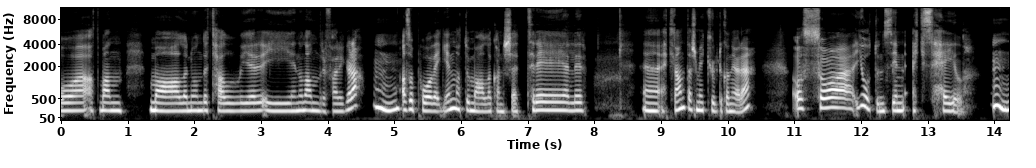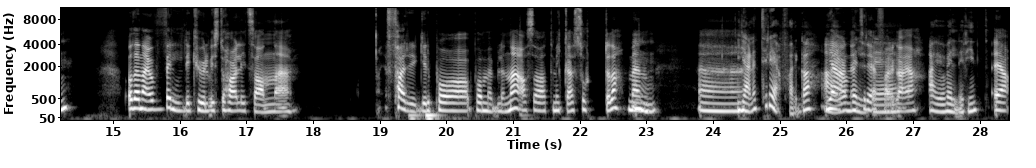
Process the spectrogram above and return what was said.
og at man maler noen detaljer i noen andre farger, da. Mm. Altså på veggen, at du maler kanskje et tre eller eh, et eller annet. Det er så mye kult du kan gjøre. Og så Jotun sin Exhale. Mm. Og den er jo veldig kul hvis du har litt sånn eh, farger på, på møblene. Altså at de ikke er sorte, da, men Mm. eh, Gjerne trefarga er, jo veldig, trefarga, ja. er jo veldig fint. ja.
